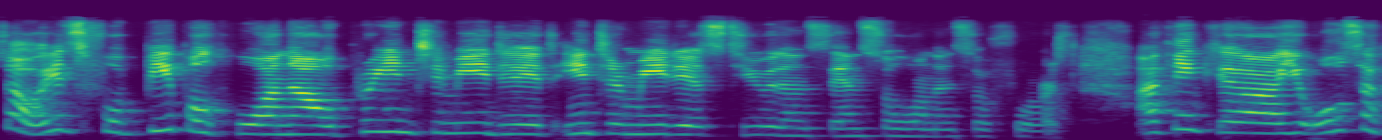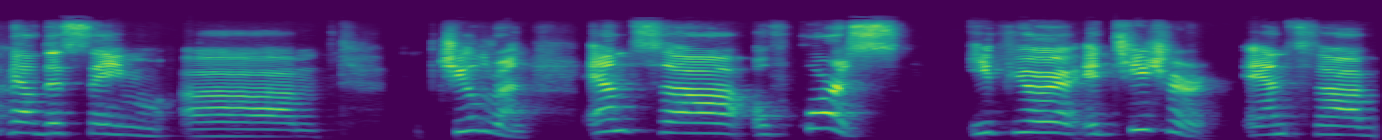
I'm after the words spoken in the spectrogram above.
So it's for people who are now pre-intermediate, intermediate students, and so on and so forth. I think uh, you also have the same um, children. And uh, of course, if you're a teacher and uh,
